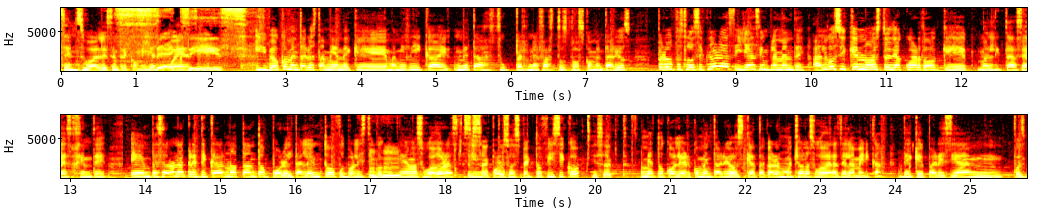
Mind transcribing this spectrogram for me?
sensuales, entre comillas, se puede decir. Sexys. Y veo comentarios también de que mami rica, y neta, súper nefastos los comentarios, pero pues los ignoras y ya simplemente. Algo sí que no estoy de acuerdo, que maldita sea esa gente, empezaron a criticar no tanto por el talento futbolístico que tienen las jugadoras, sino Exacto. por su aspecto físico. Exacto. Me tocó leer comentarios que atacaron mucho a las jugadoras del América, de que parecían, pues,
